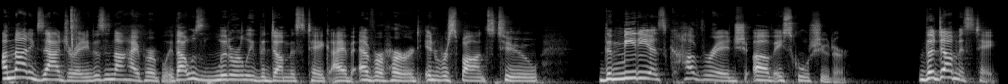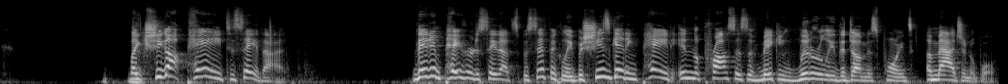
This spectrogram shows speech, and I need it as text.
I'm not exaggerating, this is not hyperbole. That was literally the dumbest take I have ever heard in response to the media's coverage of a school shooter. The dumbest take. Like she got paid to say that. They didn't pay her to say that specifically, but she's getting paid in the process of making literally the dumbest points imaginable.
